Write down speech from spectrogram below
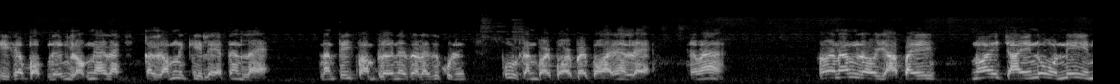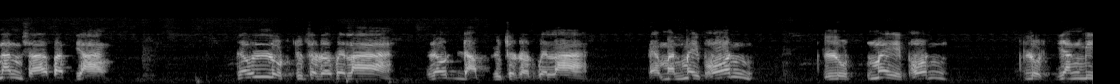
อีกระบบหนึ่งหลงในอะไรก็หลงในกิเลสนั่นแหละนันทิความเพลินในอะไรที่คุณพูดกันบ่อยๆบ่อยๆนั่นแหละใช่ไหมเพราะฉะนั้นเราอย่าไปน้อยใจโน่นนี่นั่นสารพัดอย่างเราหลุดอยู่ตลอดเวลาเราดับอยู่ตลอดเวลา แต่มันไม่พ้น หลุดไม่พ้น หลุดยังมี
